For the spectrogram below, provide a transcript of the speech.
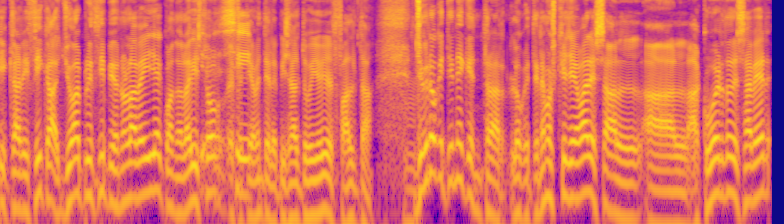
y clarifica. Yo al principio no la veía y cuando la he visto, Sí. efectivamente le pisa el tobillo y es falta. Yo creo que tiene que entrar. Lo que tenemos que llevar es al, al acuerdo de saber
